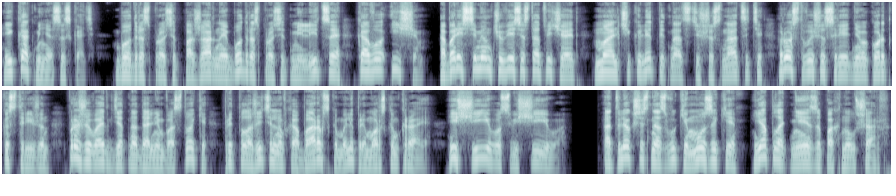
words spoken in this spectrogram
и как меня сыскать? Бодро спросят пожарные, бодро спросит милиция, кого ищем. А Борис Семенович увесисто отвечает, мальчик, лет 15-16, рост выше среднего, коротко стрижен, проживает где-то на Дальнем Востоке, предположительно в Хабаровском или Приморском крае. Ищи его, свищи его. Отвлекшись на звуки музыки, я плотнее запахнул шарф.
